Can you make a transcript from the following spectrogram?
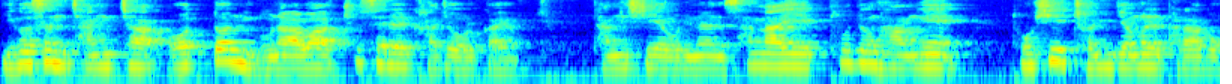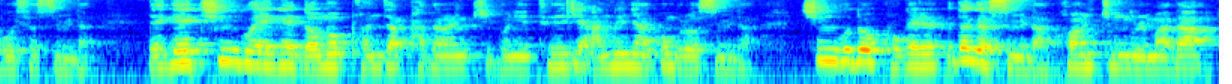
이것은 장차 어떤 문화와 추세를 가져올까요? 당시에 우리는 상하이 푸둥항의 도시 전경을 바라보고 있었습니다. 내게 친구에게 너무 번잡하다는 기분이 들지 않느냐고 물었습니다. 친구도 고개를 끄덕였습니다. 건축물마다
